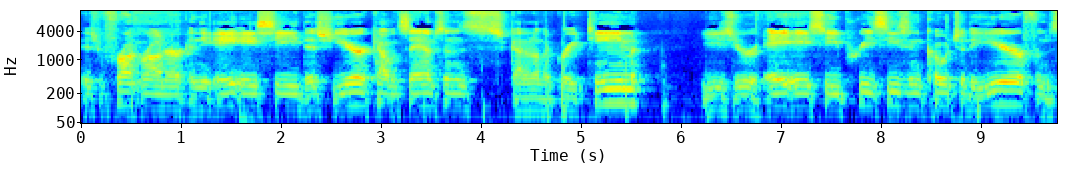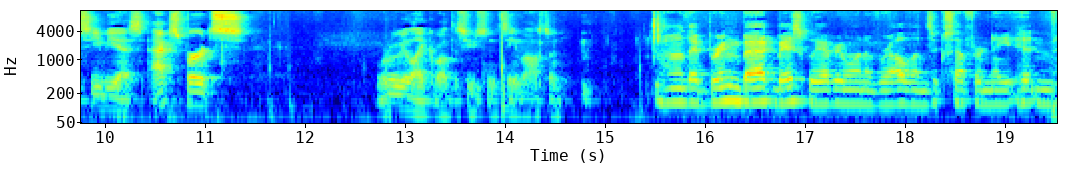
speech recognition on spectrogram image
is your front runner in the AAC this year. Kelvin Sampson's got another great team. He's your AAC preseason coach of the year from the CBS experts. What do we like about this Houston team, Austin? Uh, they bring back basically everyone of relevance except for Nate Hinton,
